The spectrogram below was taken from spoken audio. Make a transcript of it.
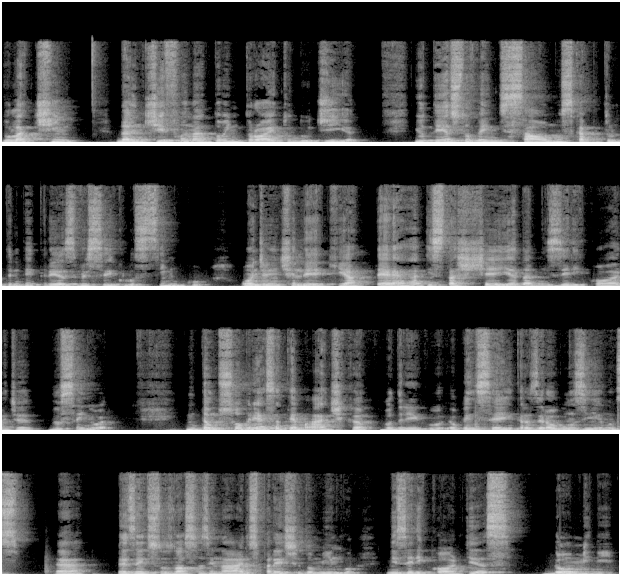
do latim, da antífona do introito do dia. E o texto vem de Salmos, capítulo 33, versículo 5, onde a gente lê que a terra está cheia da misericórdia do Senhor. Então, sobre essa temática, Rodrigo, eu pensei em trazer alguns hinos né, presentes nos nossos inários para este domingo Misericórdias Domini.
